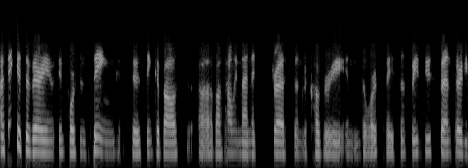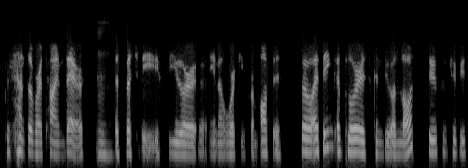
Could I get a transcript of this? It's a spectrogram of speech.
I think it's a very important thing to think about uh, about how we manage stress and recovery in the workplace, since we do spend 30% of our time there, mm. especially if you are you know working from office. So I think employers can do a lot to contribute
